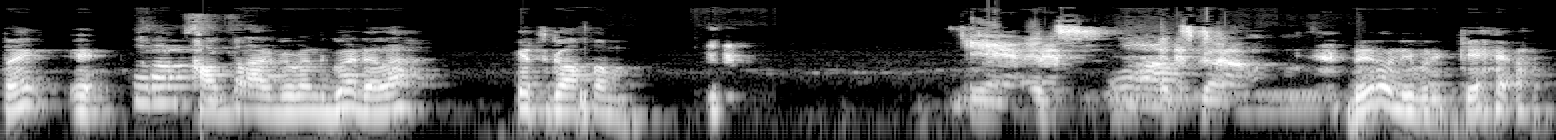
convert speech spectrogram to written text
Tapi eh, counter argument gue adalah it's Gotham. yeah it's it's good They don't even care.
